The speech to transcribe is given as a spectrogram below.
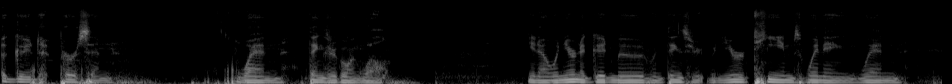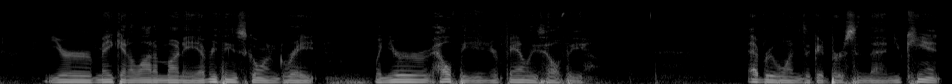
a good person when things are going well. You know, when you're in a good mood, when things are when your team's winning, when you're making a lot of money, everything's going great. When you're healthy and your family's healthy, everyone's a good person then. You can't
